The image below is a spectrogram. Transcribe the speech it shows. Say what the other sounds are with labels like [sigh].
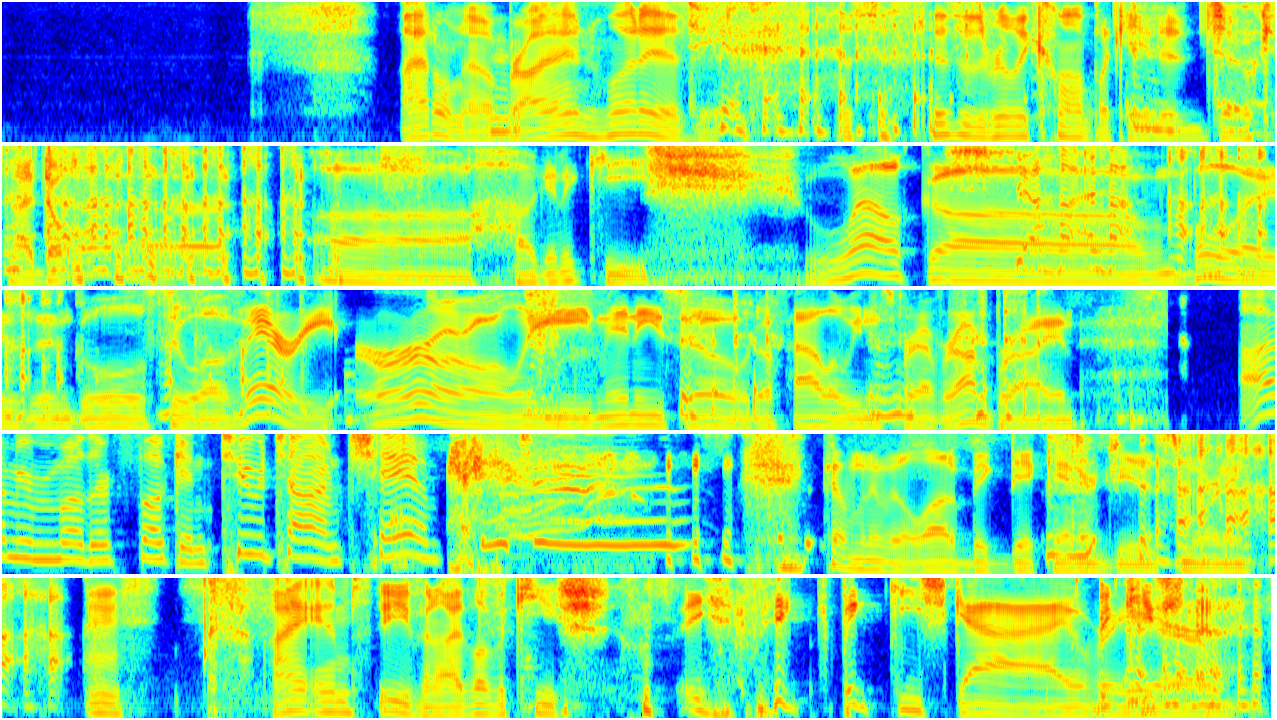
I don't know, Brian. What is it? [laughs] This, this is really complicated [laughs] joke, and I don't. [laughs] Uh, hugging a quiche. Welcome, boys and ghouls, to a very early mini-sode of Halloween is Forever. I'm Brian. I'm your motherfucking two-time champ, bitches. [laughs] Coming in with a lot of big dick energy this morning. [laughs] I am Steve, and I love a quiche. [laughs] big big quiche guy over Big quiche here.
